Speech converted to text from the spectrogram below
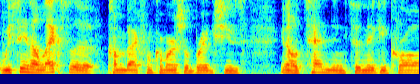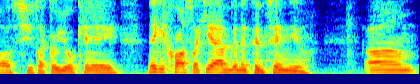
we seen Alexa come back from commercial break. She's you know tending to Nikki Cross. She's like, "Are you okay?" Nikki Cross like, "Yeah, I'm gonna continue." Um,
